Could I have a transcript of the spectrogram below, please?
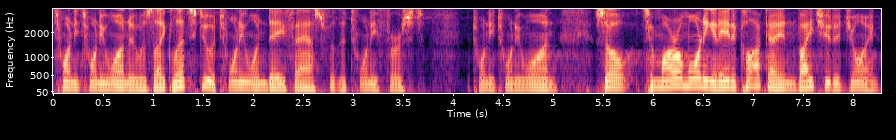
2021, it was like, let's do a 21 day fast for the 21st, 2021. So tomorrow morning at 8 o'clock, I invite you to join.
